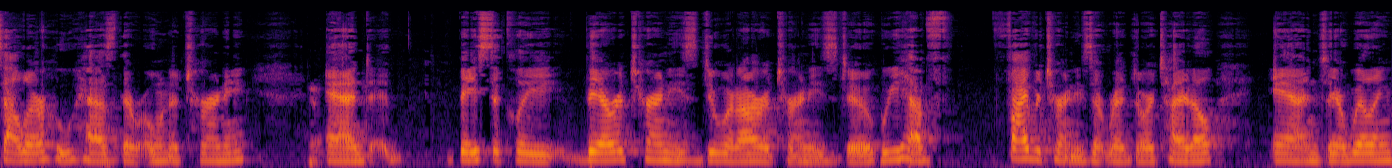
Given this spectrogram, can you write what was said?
seller who has their own attorney. Yeah. And basically, their attorneys do what our attorneys do. We have five attorneys at Red Door Title, and they're willing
